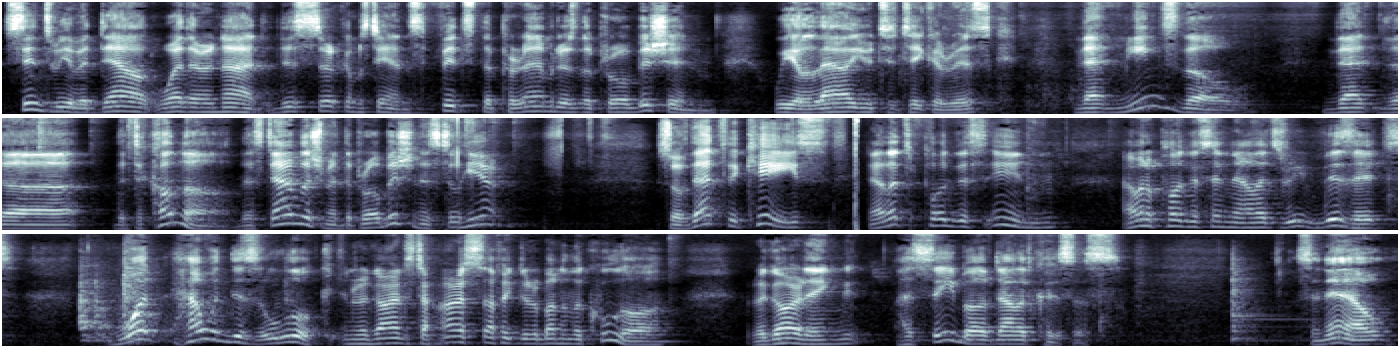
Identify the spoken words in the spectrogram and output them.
since we have a doubt whether or not this circumstance fits the parameters of the prohibition, we allow you to take a risk. That means, though, that the the takana, the establishment, the prohibition is still here. So if that's the case, now let's plug this in. I want to plug this in now. Let's revisit what. How would this look in regards to our suffix Rabban Lakula regarding Hasiba of Dalit Kisses? So now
